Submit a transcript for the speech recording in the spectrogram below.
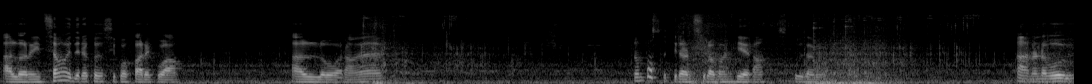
Allora, iniziamo a vedere cosa si può fare qua. Allora, eh... Non posso tirare sulla bandiera? Scusami. Ah, non avevo,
